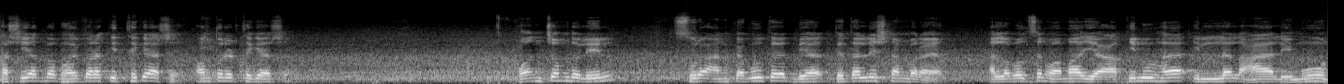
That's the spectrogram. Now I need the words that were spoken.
খাসিয়াত বা ভয় করা কি থেকে আসে? অন্তরের থেকে আসে। পঞ্চম দলিল, সুরা আনকাবুতের তেতাল্লিশ নম্বর আয়াত। আল্লাহ বলছেন, ওয়ামা ইয়াকিলুহা ইল্লাল আলিমুন।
